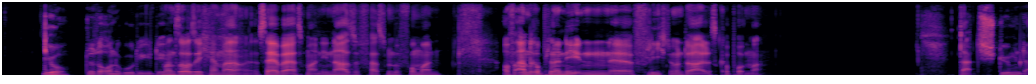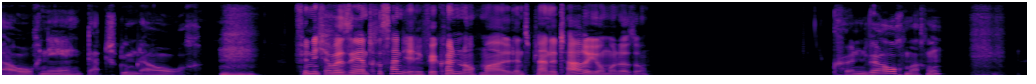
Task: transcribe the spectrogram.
Jo, das ist auch eine gute Idee. Man soll sich ja mal selber erstmal an die Nase fassen, bevor man auf andere Planeten äh, fliegt und da alles kaputt macht. das stimmt auch, ne? Das stimmt auch. Finde ich aber sehr interessant, Erik. Wir können auch mal ins Planetarium oder so. Können wir auch machen.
